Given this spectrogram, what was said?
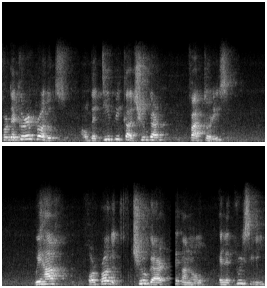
For the current products of the typical sugar factories, we have four products, sugar, ethanol, electricity,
